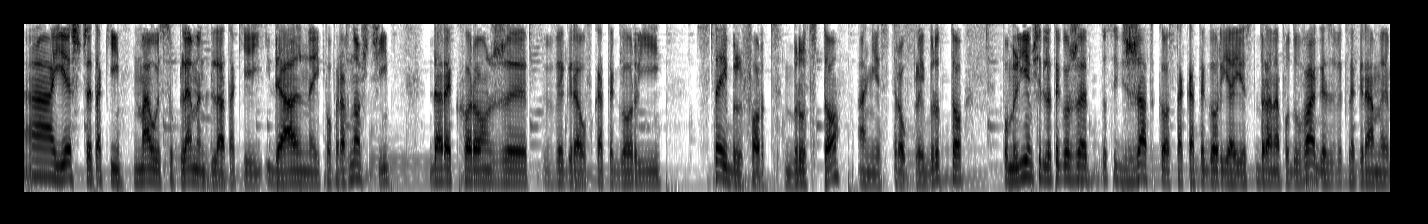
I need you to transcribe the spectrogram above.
A jeszcze taki mały suplement dla takiej idealnej poprawności. Darek Chorąży wygrał w kategorii Stableford Brutto, a nie Strokeplay Brutto. Pomyliłem się dlatego, że dosyć rzadko ta kategoria jest brana pod uwagę. Zwykle gramy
